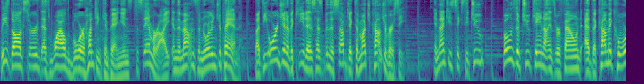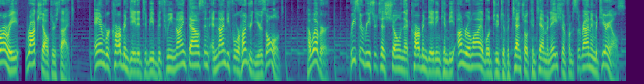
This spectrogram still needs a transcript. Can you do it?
these dogs served as wild boar hunting companions to samurai in the mountains of northern Japan, but the origin of Akitas has been the subject of much controversy. In 1962, bones of two canines were found at the Kamikuroiwa rock shelter site and were carbon dated to be between 9,000 and 9,400 years old. However, Recent research has shown that carbon dating can be unreliable due to potential contamination from surrounding materials.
